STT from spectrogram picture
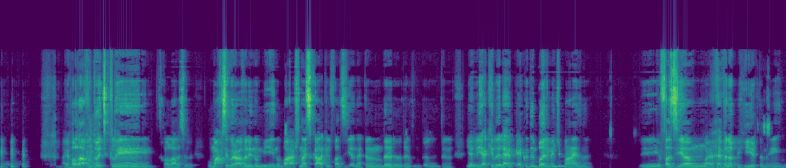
Aí rolava um duet clan, rolava, o Marco segurava ali no Mi, no baixo, na escala que ele fazia, né? E ali, aquilo ele é Echo the Bunnymen demais, né? E eu fazia um eh, Heaven Up Here também,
